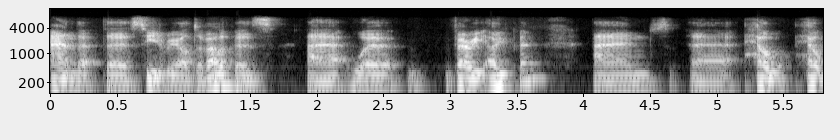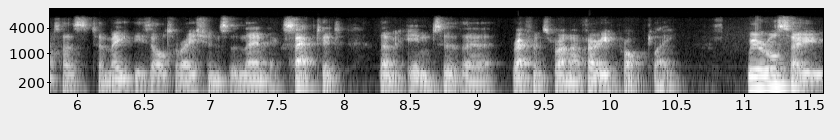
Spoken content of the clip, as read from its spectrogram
and that the CWL developers uh, were very open and uh, help, helped us to make these alterations and then accepted them into the reference runner very promptly. We were also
